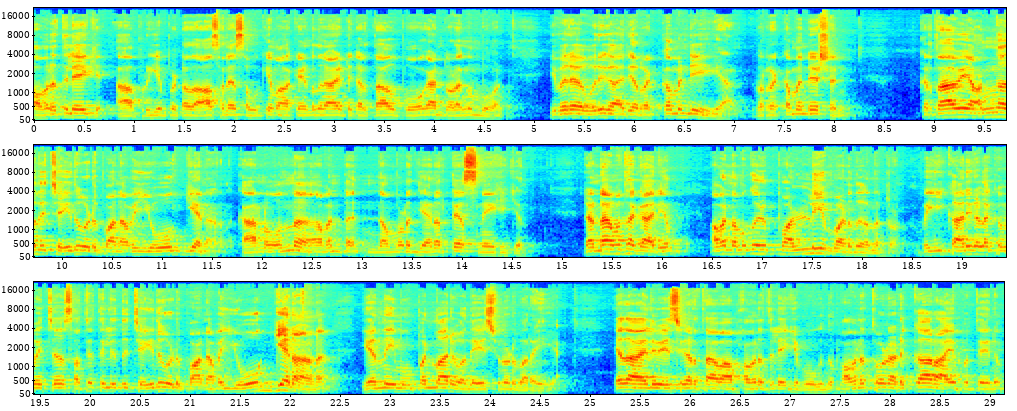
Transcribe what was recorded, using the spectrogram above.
ഭവനത്തിലേക്ക് ആ പ്രിയപ്പെട്ട ദാസനെ സൗഖ്യമാക്കേണ്ടതിനായിട്ട് കർത്താവ് പോകാൻ തുടങ്ങുമ്പോൾ ഇവർ ഒരു കാര്യം റെക്കമെൻഡ് ചെയ്യുകയാണ്. ഇവർ റെക്കമെൻഡേഷൻ കർത്താവെ അങ്ങ് അത് ചെയ്തു കൊടുപ്പാൻ അവൻ യോഗ്യനാണ്. കാരണം ഒന്ന് അവൻ നമ്മുടെ ജനത്തെ സ്നേഹിക്കുന്നു. രണ്ടാമത്തെ കാര്യം അവൻ നമുക്കൊരു പള്ളിയും പണിത് തന്നിട്ടുണ്ട്. അപ്പോൾ ഈ കാര്യങ്ങളൊക്കെ വെച്ച് സത്യത്തിൽ ഇത് ചെയ്തു കൊടുപ്പാൻ അവൻ യോഗ്യനാണ് എന്ന് ഈ മൂപ്പന്മാർ വന്ന് യേശുവിനോട് പറയുക. ഏതായാലും യേശു കർത്താവ് ആ ഭവനത്തിലേക്ക് പോകുന്നു. ഭവനത്തോട് അടുക്കാറായപ്പോഴത്തേനും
